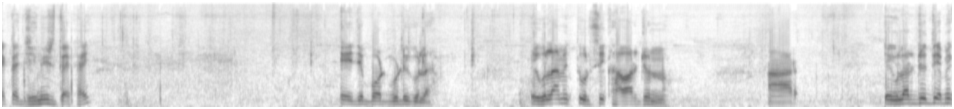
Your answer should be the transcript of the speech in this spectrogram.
একটা জিনিস দেখাই। এই যে বটবটিগুলা, এগুলো আমি তুলসি খাওয়ার জন্য। আর এগুলার যদি আমি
